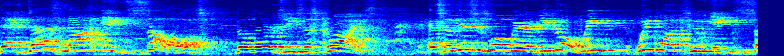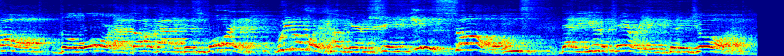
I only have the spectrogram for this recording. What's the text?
that does not exalt the Lord Jesus Christ. And so this is what we're to be doing. We, we want to exalt the Lord. I thought about it this morning. We don't want to come here and sing any songs that a Unitarian could enjoy.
